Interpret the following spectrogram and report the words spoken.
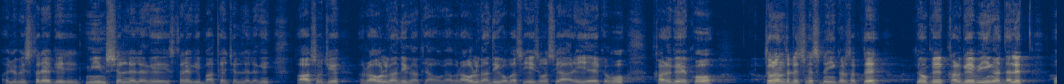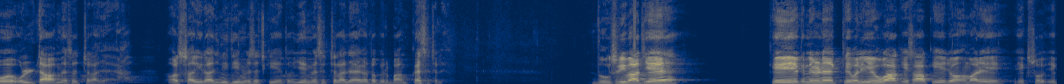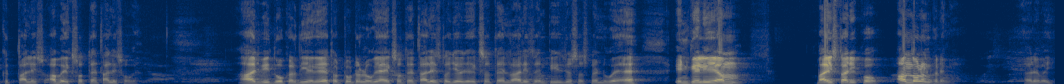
और जब इस तरह की मीम्स चलने लगे, इस तरह की बातें चलने लगी तो आप सोचिए राहुल गांधी का क्या होगा। अब राहुल गांधी को बस यही समस्या आ रही है कि वो खड़गे को तुरंत डिसमिस नहीं कर सकते, क्योंकि खड़गे बीइंग अ दलित, वो उल्टा मैसेज चला जाएगा। और सारी राजनीति मैसेज की है तो ये मैसेज चला जाएगा तो फिर बाम कैसे चले? दूसरी बात यह है कि एक निर्णय केवल ये हुआ कि साहब कि ये जो हमारे एक सौ, इकतालीस, अब एक सौ तैंतालीस हो गए। आज भी दो कर दिए गए तो टोटल हो गया एक सौ तैंतालीस तो ये एक सौ तैंतालीस एम जो सस्पेंड हुए हैं, इनके लिए हम बाईस तारीख को आंदोलन करेंगे। अरे भाई,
